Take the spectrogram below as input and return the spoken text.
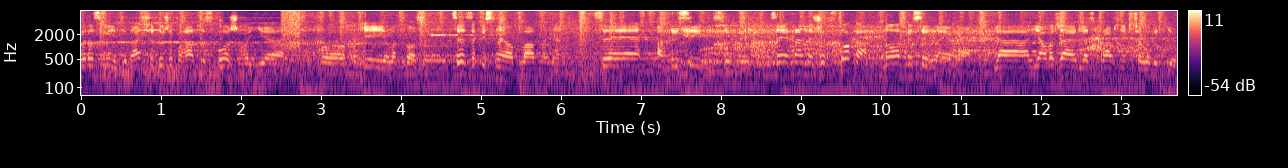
ви розумієте, да, що дуже багато схожого є в хокеї і лакросу. Це захисне обладнання, це агресивність. Це гра не жорстока, але агресивна гра. Для, я вважаю для справжніх чоловіків.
